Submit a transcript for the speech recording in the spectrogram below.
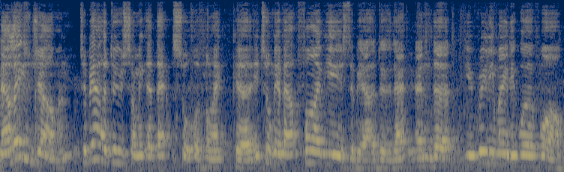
Now, ladies and gentlemen, to be able to do something at that sort of like, uh, it took me about five years to be able to do that, and uh, you really made it worthwhile.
